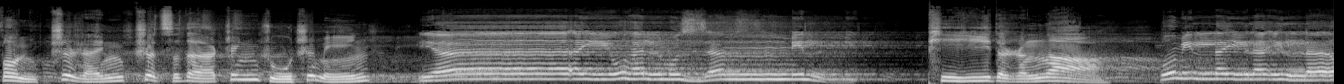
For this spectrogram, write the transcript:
奉至仁至慈的真主之名， يا أيها المزمل 披衣的人啊， قم الليل إلا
